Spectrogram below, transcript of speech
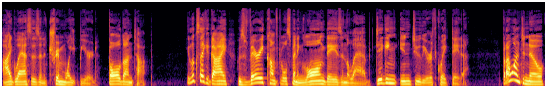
eyeglasses and a trim white beard, bald on top. He looks like a guy who's very comfortable spending long days in the lab digging into the earthquake data. But I wanted to know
